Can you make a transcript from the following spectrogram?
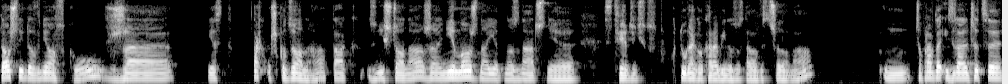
doszli do wniosku, że jest tak uszkodzona, tak zniszczona, że nie można jednoznacznie stwierdzić, z którego karabinu została wystrzelona. Mm, co prawda, Izraelczycy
